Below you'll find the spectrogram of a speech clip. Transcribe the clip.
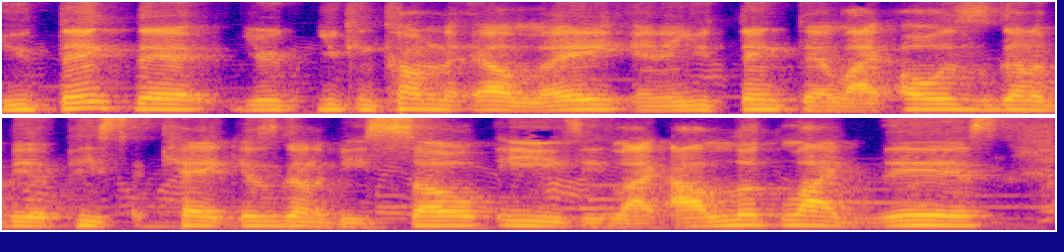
you think that you you can come to LA and you think that like, oh, this is gonna be a piece of cake. It's gonna be so easy. Like I look like this,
